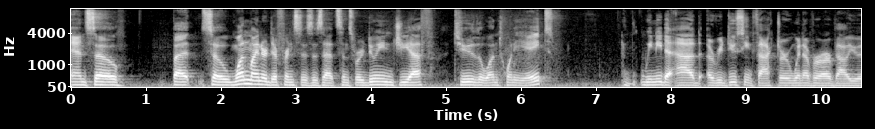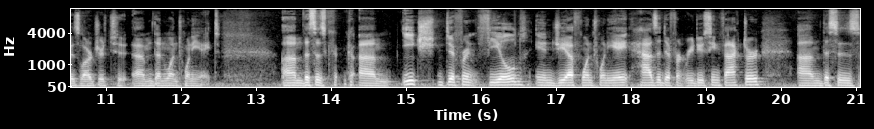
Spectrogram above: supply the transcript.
And so, but so one minor difference is, is that since we're doing GF to the 128, we need to add a reducing factor whenever our value is larger to, um, than 128. Um, this is um, each different field in GF 128 has a different reducing factor. Um, this is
